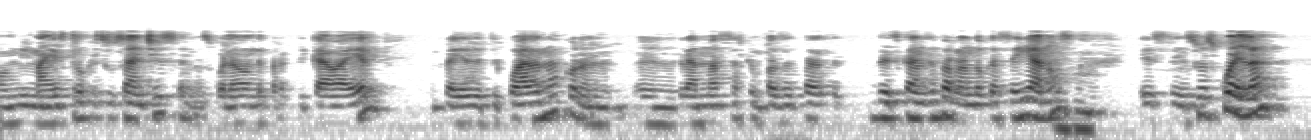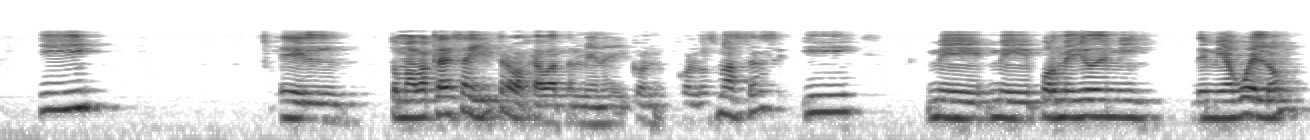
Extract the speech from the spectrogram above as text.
con mi maestro Jesús Sánchez en la escuela donde practicaba él, en Playa de Tijuana, con el, el gran máster que en paz descanse Fernando Castellanos este, en su escuela. Y él tomaba clases ahí, trabajaba también ahí con, con los masters y me, me, por medio de mi, de mi abuelo,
